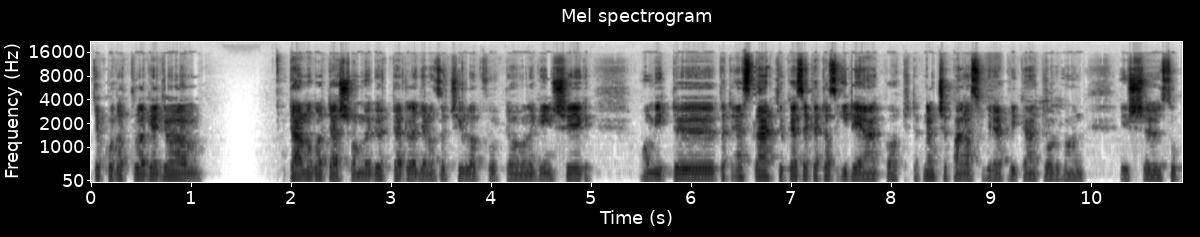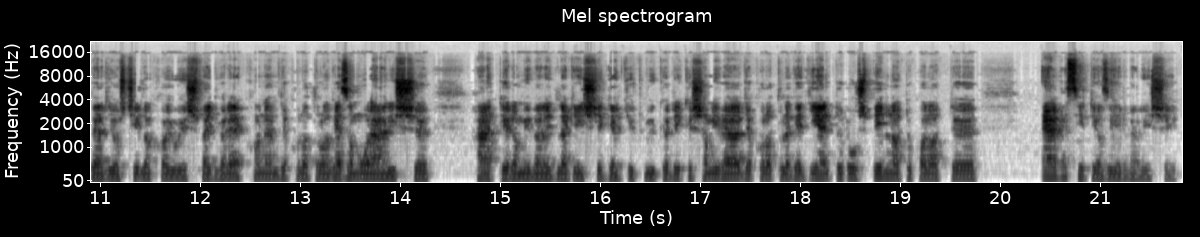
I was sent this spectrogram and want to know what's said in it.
gyakorlatilag egy olyan támogatás van mögötted, legyen az a csillagflotta, a legénység, amit, tehát ezt látjuk, ezeket az ideákat, tehát nem csupán az, hogy replikátor van, és szupergyors csillaghajó és fegyverek, hanem gyakorlatilag ez a morális háttér, amivel egy legénység együtt működik, és amivel gyakorlatilag egy ilyen tudós pillanatok alatt elveszíti az érvelését.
